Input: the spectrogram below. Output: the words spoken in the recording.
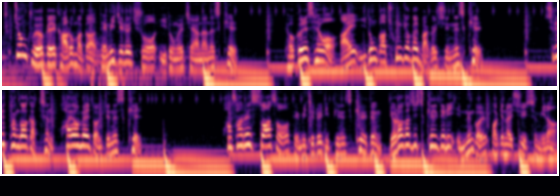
특정 구역을 가로막아 데미지를 주어 이동을 제한하는 스킬 벽을 세워 아예 이동과 총격을 막을 수 있는 스킬 수류탄과 같은 화염을 던지는 스킬. 화살을 쏴서 데미지를 입히는 스킬 등 여러가지 스킬들이 있는 걸 확인할 수 있습니다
